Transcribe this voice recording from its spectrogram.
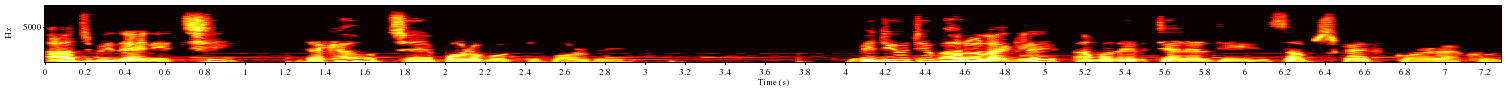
আজ বিদায় নিচ্ছি। দেখা হচ্ছে পরবর্তী পর্বে। ভিডিওটি ভালো লাগলে আমাদের চ্যানেলটি সাবস্ক্রাইব করে রাখুন।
